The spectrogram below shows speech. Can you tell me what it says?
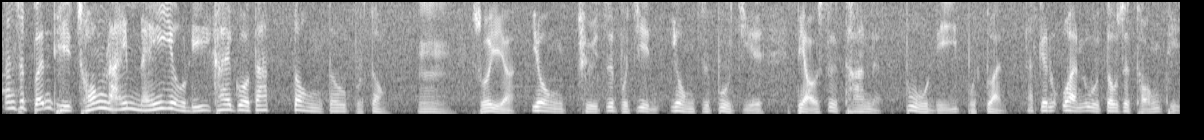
但是本体从来没有离开过，它动都不动。嗯。所以啊，用取之不尽，用之不竭，表示它呢不离不断，它跟万物都是同体，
